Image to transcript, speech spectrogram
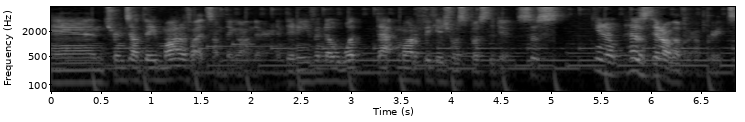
And turns out they modified something on there, and they didn't even know what that modification was supposed to do. So, you know, hesitate on the upgrades.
